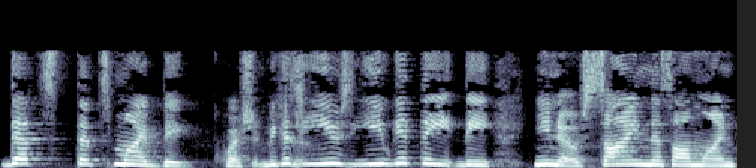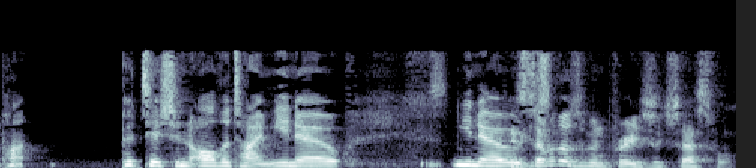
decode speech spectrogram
That's that's my big question because you you get the the you know sign this online po- petition all the time. You know, you know And some of those have been pretty successful.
